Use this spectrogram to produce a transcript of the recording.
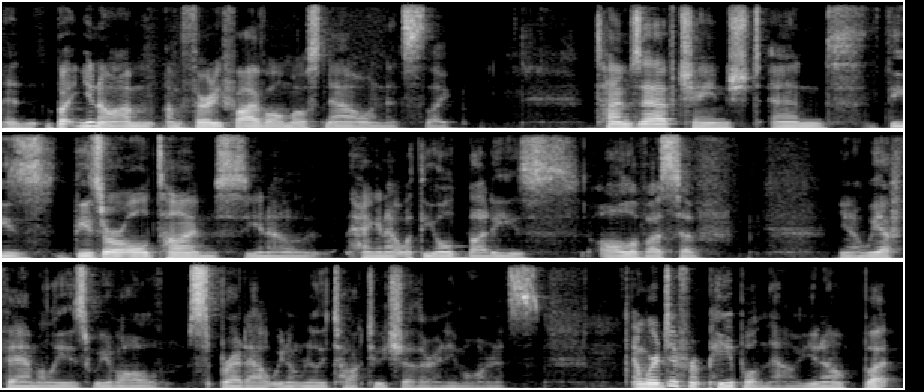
And but you know, I'm I'm 35 almost now, and it's like times have changed, and these these are old times. You know, hanging out with the old buddies. All of us have, you know, we have families. We've all spread out. We don't really talk to each other anymore. It's and we're different people now. You know, but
